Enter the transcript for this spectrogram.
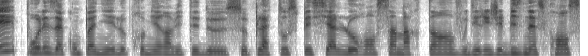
Et pour les accompagner, le premier invité de ce plateau spécial, Laurent Saint-Martin, vous dirigez Business France,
